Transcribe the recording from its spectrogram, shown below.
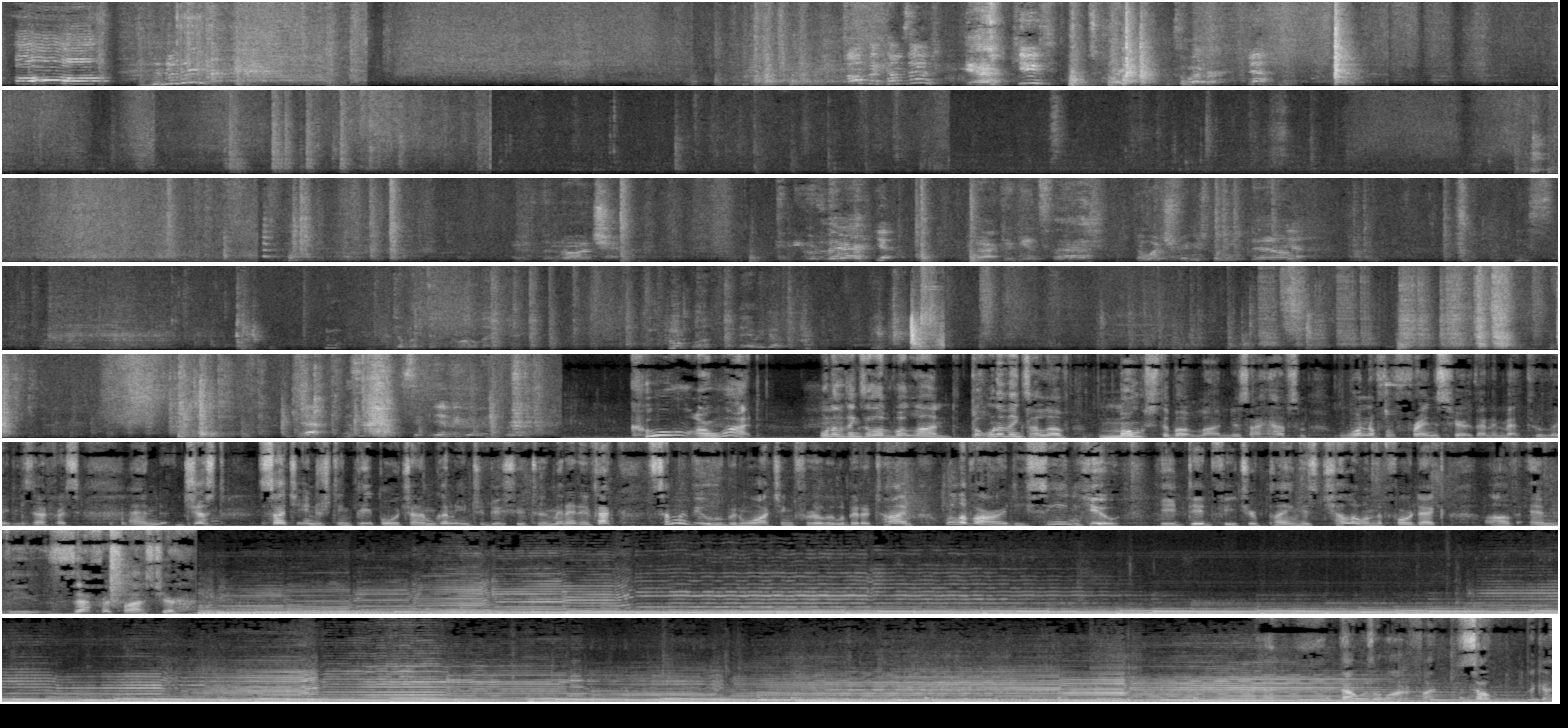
Oh! Oh, it comes out. Yeah, Cute. it's quite clever. Yeah. Okay. There's the notch. Can you go to there? Yep. Back against that. Now watch your fingers putting it down. Yeah. Nice. Don't lift it a little bit. Oh, well, there we go. Yeah, this is significantly improved. Cool. or what? One of the things I love about Lund, but one of the things I love most about Lund is I have some wonderful friends here that I met through Lady Zephyrus and just such interesting people, which I'm going to introduce you to in a minute. In fact, some of you who've been watching for a little bit of time will have already seen Hugh. He did feature playing his cello on the foredeck of MV Zephyrus last year.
